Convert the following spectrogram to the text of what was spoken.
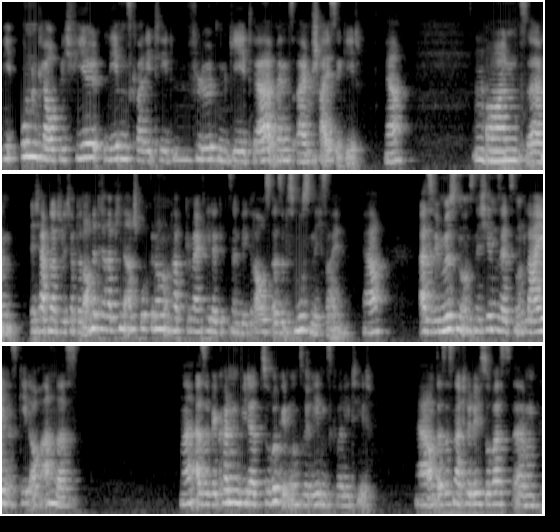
wie unglaublich viel Lebensqualität Mhm. flöten geht, ja, wenn es einem scheiße geht. Ja. Mhm. Und ähm, ich habe natürlich, ich habe dann auch eine Therapie in Anspruch genommen und habe gemerkt, hey, da gibt es einen Weg raus. Also das muss nicht sein. Ja? Also wir müssen uns nicht hinsetzen und leiden. Es geht auch anders. Ne? Also wir können wieder zurück in unsere Lebensqualität. Ja, und das ist natürlich sowas, ähm,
